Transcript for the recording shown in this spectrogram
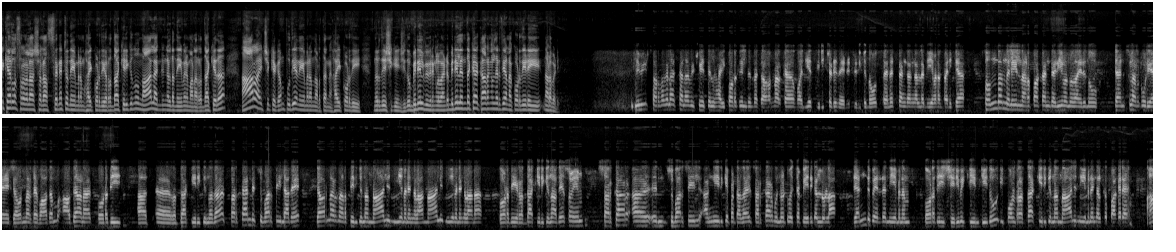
കേരള സർവകലാശാല സെനറ്റ് നിയമനം ഹൈക്കോടതി റദ്ദാക്കിയിരിക്കുന്നു. നാലംഗങ്ങളുടെ നിയമനമാണ് റദ്ദാക്കിയത്. ആറാഴ്ചയ്ക്കകം പുതിയ നിയമനം നടത്താൻ ഹൈക്കോടതി നിർദ്ദേശിക്കുകയും ചെയ്തു. ബിനിൽ വിവരങ്ങൾ വേണ്ട ബിനിൽ എന്തൊക്കെ കാരണങ്ങൾ നിർത്തിയാണ് കോടതിയുടെ ഈ നടപടി? ദിവീഷ് സർവകലാശാല വിഷയത്തിൽ ഹൈക്കോടതിയിൽ നിന്ന് ഗവർണർക്ക് വലിയ തിരിച്ചടി നേരിട്ടിരിക്കുന്നു. സെനറ്റ് അംഗങ്ങളുടെ നിയമനം തനിക്ക് സ്വന്തം നിലയിൽ നടപ്പാക്കാൻ കഴിയുമെന്നതായിരുന്നു ചാൻസലർ കൂടിയായ ഗവർണറുടെ വാദം. അതാണ് കോടതി റദ്ദാക്കിയിരിക്കുന്നത്. സർക്കാരിന്റെ ശുപാർശയില്ലാതെ ഗവർണർ നടത്തിയിരിക്കുന്ന നാല് നിയമനങ്ങൾ ആ നാല് നിയമനങ്ങളാണ് കോടതി റദ്ദാക്കിയിരിക്കുന്നത്. അതേസമയം സർക്കാർ ശുപാർശയിൽ അംഗീകരിക്കപ്പെട്ട അതായത് സർക്കാർ മുന്നോട്ട് വെച്ച പേരുകളിലുള്ള രണ്ട് പേരുടെ നിയമനം കോടതി ശരിവെക്കുകയും ചെയ്തു. ഇപ്പോൾ റദ്ദാക്കിയിരിക്കുന്ന നാല് നിയമനങ്ങൾക്ക് പകരം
